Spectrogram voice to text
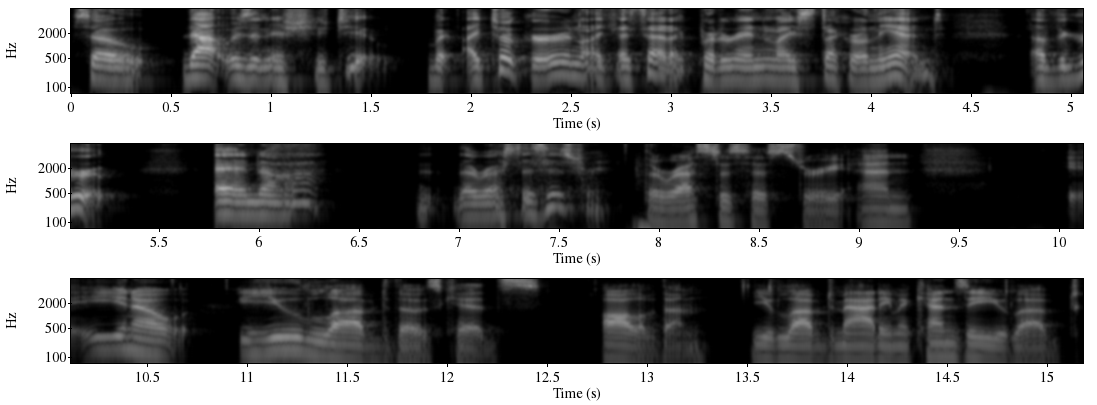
So that was an issue too. But I took her, and like I said, I put her in, and I stuck her on the end of the group, and uh, the rest is history. The rest is history. And you know, you loved those kids, all of them. You loved Maddie Mackenzie. You loved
